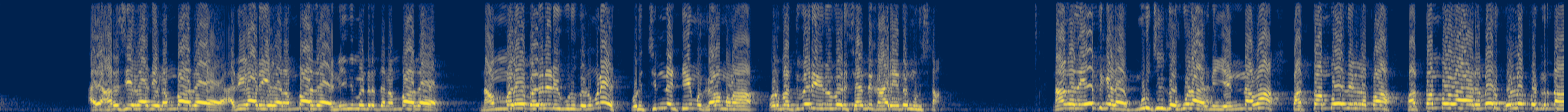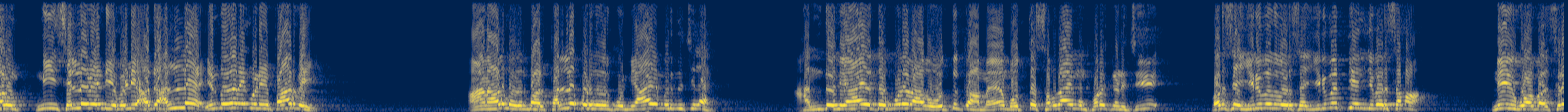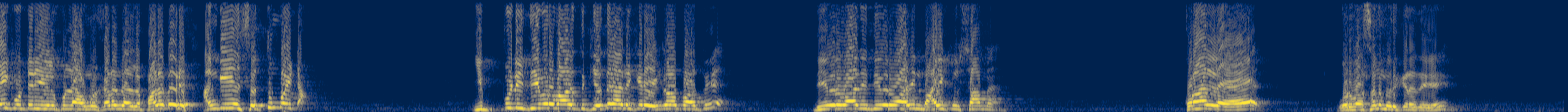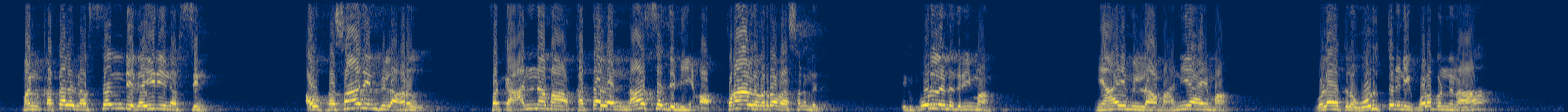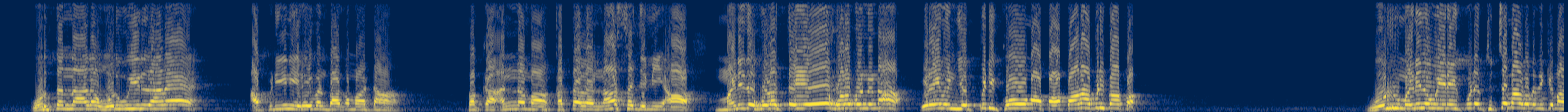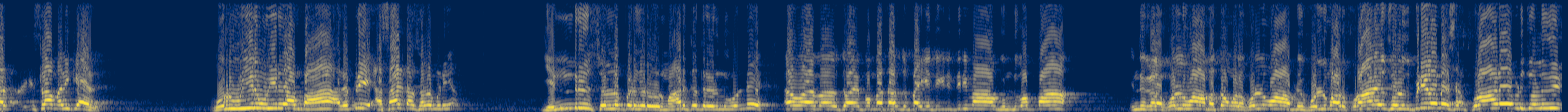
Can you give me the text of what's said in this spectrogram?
அது அரசியல்வாதியை நம்பாத அதிகாரிகளை நம்பாத நீதிமன்றத்தை நம்பாத நம்மளே பதிலடி கொடுக்கணும்னு ஒரு சின்ன டீம் கிளம்புனா ஒரு பத்து பேர் இருபது பேர் சேர்ந்து காரியத்தை முடிச்சிட்டான். நாங்க அதை ஏத்துக்கல. முடிச்சிருக்க கூடாது. நீ என்னதான் பத்தொன்பது இல்லப்பா பத்தொன்பதாயிரம் பேர் கொல்லப்பட்டிருந்தாலும் நீ செல்ல வேண்டிய வழி அது அல்ல என்பதுதான் எங்களுடைய பார்வை. ஆனாலும் அதன்பால் தள்ளப்படுவதற்கு ஒரு நியாயம் இருந்துச்சுல? அந்த நியாயத்தை கூட நாங்க ஒத்துக்காம மொத்த சமுதாயமும் புறக்கணிச்சு வருஷம் இருபது வருஷம் இருபத்தி அஞ்சு வருஷமா நீ சிறை கொட்டடிகளுக்குள்ள அவங்க கடந்த பல பேர் அங்கேயே செத்தும் போயிட்டான். இப்படி தீவிரவாதத்துக்கு எதிராக நிற்கிற எங்களை பார்த்து தீவிரவாதி தீவிரவாதின்னு வாய் குசாம குரான்ல ஒரு வசனம் இருக்கிறது. மண் கத்தல நஃப்சன் பி கைரி நஃப்சின் அவ் ஃபசாதின் ஃபில் அருள் ஃபக்க அன்னமா கத்தல நாச ஜமீஆ. குரான்ல வர்ற வசனம் இது. இதுக்கு பொருள் என்ன தெரியுமா? நியாயம் இல்லாம அநியாயமா. உலகத்துல ஒருத்தனை நீ கொலை பண்ணுனா ஒருத்தன் தானே ஒரு உயிர் தானே. அப்படின்னு இறைவன் பார்க்க மாட்டான். பக்க அன்னமா கத்தல நாச ஜமீஆ. மனித குலத்தையே கொலை பண்ணுனா இறைவன் எப்படி கோபமா பார்ப்பானோ அப்படி பார்ப்பான். ஒரு மனித உயிரை கூட துச்சமாக மதிக்க மாட்டான் இஸ்லாம் மதிக்காது. ஒரு உயிர் உயிர் தான்ப்பா அது எப்படி அசால்ட்டா சொல்ல முடியும்? என்று சொல்லப்படுகிற ஒரு மார்க்கத்தில் இருந்து கொண்டு எப்போ எப்ப பார்த்தாலும் துப்பாக்கி தூக்கிட்டு தெரியுமா? குண்டு வைப்பான். இந்துக்களை கொல்லுவான் மற்றவங்களை கொல்லுவான். அப்படி கொல்லுமாறு குரானே சொல்லுது. இப்படி எல்லாம் பேசுறேன். குரானே அப்படி சொல்லுது.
